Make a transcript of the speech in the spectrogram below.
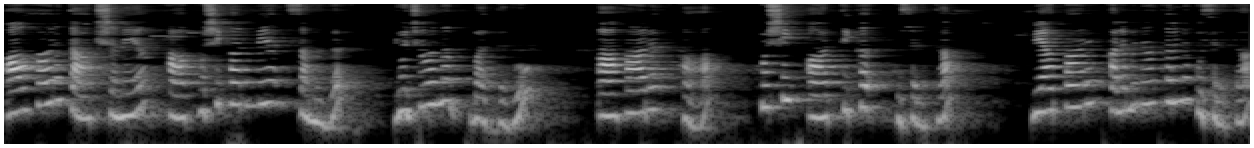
ආහාර තාක්ෂණය හා කෘෂිකර්මය සමග ඍජුවම බද්ධ වූ ආහාර හා කෘෂි ආර්ථික කුසලතා ව්‍යාපාර කළමනාකරණ කුසලතා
